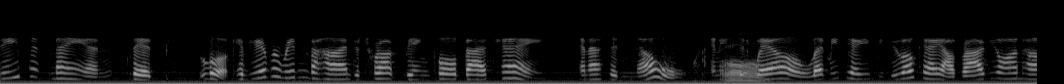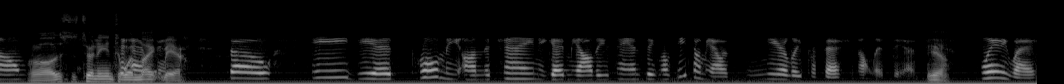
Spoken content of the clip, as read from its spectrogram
decent man said, look, have you ever ridden behind a truck being pulled by a chain? And I said, no. And he said, Oh. well, let me tell you, if you do okay, I'll drive you on home. Oh, this is turning into a nightmare. So he did pull me on the chain. He gave me all these hand signals. He told me I was nearly professional at this. Yeah. Well, anyway,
